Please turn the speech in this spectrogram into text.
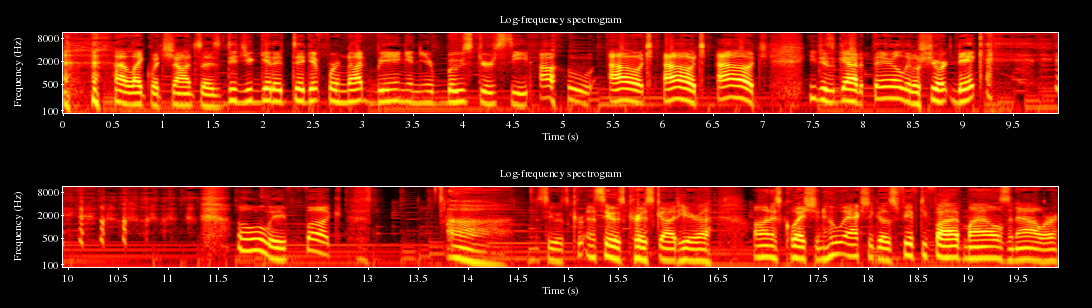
I like what Sean says. Did you get a ticket for not being in your booster seat? Oh, ouch, ouch, ouch. You just got it there, little short dick. Holy fuck. Ah. Let's see what let's see what Chris got here. Uh, honest question: Who actually goes 55 miles an hour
